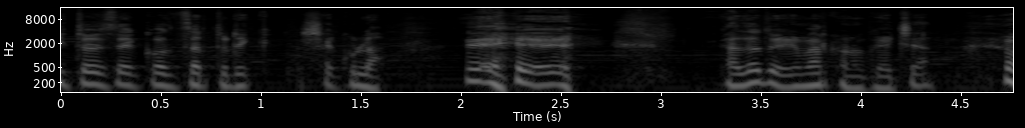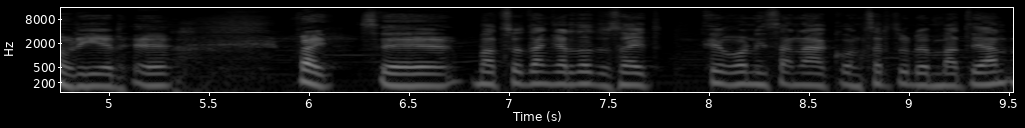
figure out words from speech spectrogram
itoize kontzerturik sekula. Eh, Galdatu egin beharko nuke etxean. Hori ere, bai, ze batzuetan gertatu zait, egon izana kontzerturen batean,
